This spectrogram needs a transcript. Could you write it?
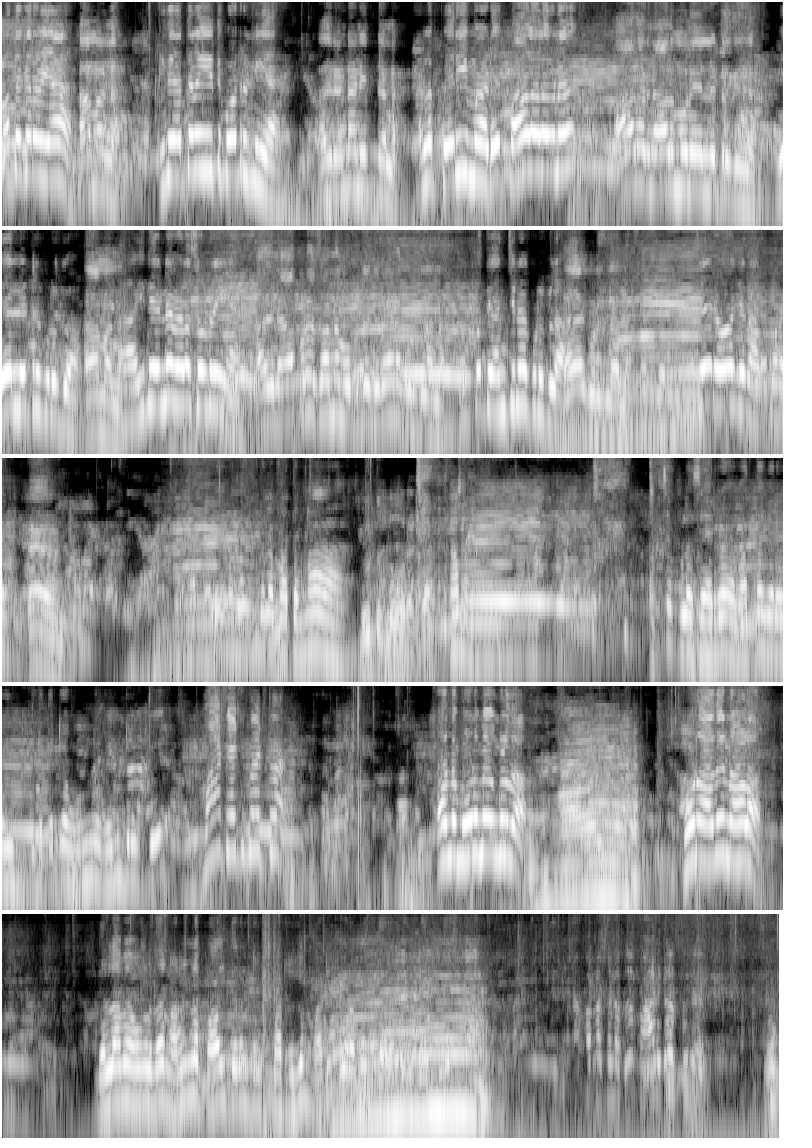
பத்தக்கரவையா? ஆமாண்ணா. இது எத்தனை ஈத்து போட்டிருக்கீங்க? அது ரெண்டா நீத்துண்ணா நல்ல பெரிய மாடு. பால் அளவுனா ஆளர் நாலு மூணு ஏழு லிட்டர் இருக்குங்கண்ணா ஏழு லிட்டர் கொடுக்கும். ஆமாண்ணா. இது என்ன விலை சொல்றீங்க? அது நாற்பது ரூபா சொன்னா முப்பத்தஞ்சு ரூபா கொடுக்கலாம்ண்ணா முப்பத்தி அஞ்சுனா கொடுக்கலாம் கொடுக்கலாம்ண்ணா சரி ஓகேண்ணா ரொம்ப நன்றி. நம்ம இதில் பார்த்தோம்னா யூடியூப்ல ஒரு ஆமாம் பச்சைப்புள்ள சேர்ற வத்தக்கரை கிட்டத்தட்ட ஒன்று ரெண்டு இருக்கு. அந்த மூணுமே உங்களுதா? மூணு அது நாளா எல்லாமே அவங்களுக்கு தான் நல்ல பால் திறன் இருக்க மாட்டிருக்கு மடி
